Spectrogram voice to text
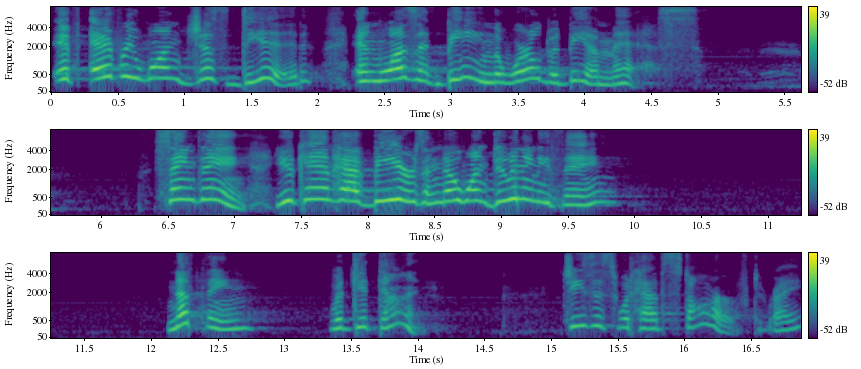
If everyone just did and wasn't being, the world would be a mess. Same thing. You can't have beers and no one doing anything nothing would get done. Jesus would have starved, right?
